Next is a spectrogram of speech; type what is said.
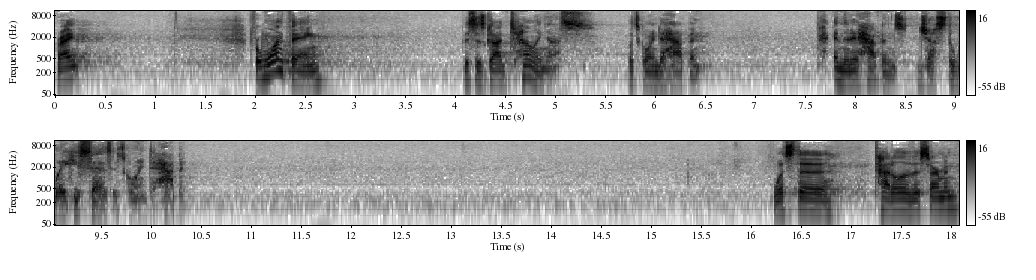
Right? For one thing, this is God telling us what's going to happen. And then it happens just the way He says it's going to happen. What's the title of the sermon?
